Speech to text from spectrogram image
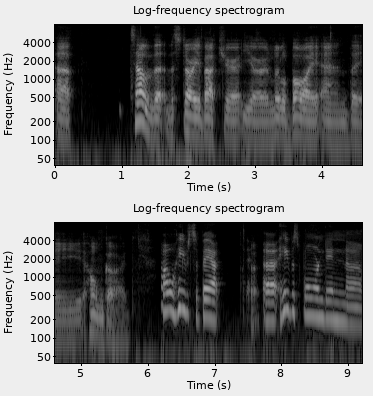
Uh, tell the the story about your your little boy and the home guard. Oh, he was about, uh, he was born in. Uh,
